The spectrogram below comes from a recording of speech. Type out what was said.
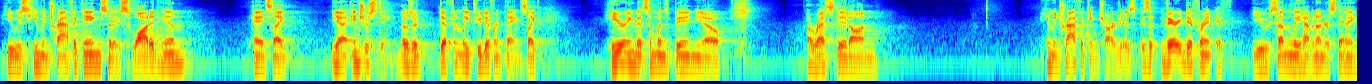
he was human trafficking, so they swatted him. And it's like, yeah, interesting. Those are definitely two different things. Like hearing that someone's been, you know, arrested on human trafficking charges is very different if you suddenly have an understanding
